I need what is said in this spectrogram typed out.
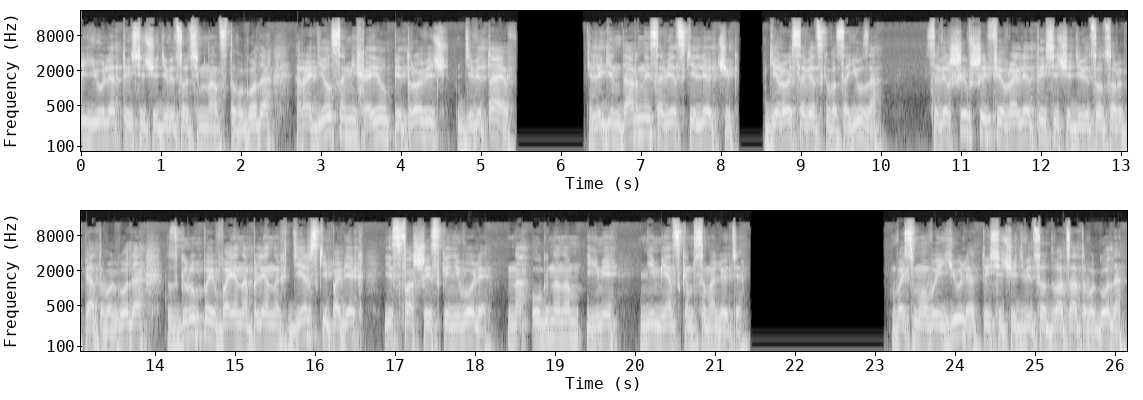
июля 1917 года родился Михаил Петрович Девитаев, легендарный советский летчик, герой Советского Союза, совершивший в феврале 1945 года с группой военнопленных дерзкий побег из фашистской неволи на угнанном ими немецком самолете. 8 июля 1920 года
